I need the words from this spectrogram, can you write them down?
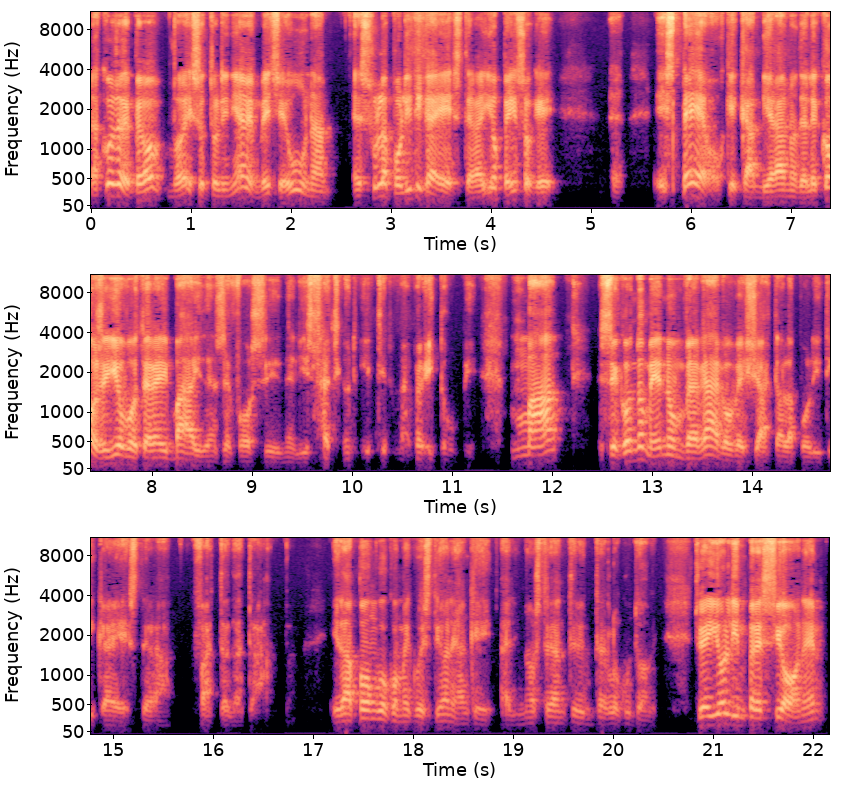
La cosa che però vorrei sottolineare invece è una, è sulla politica estera. Io penso che eh, e spero che cambieranno delle cose. Io voterei Biden se fossi negli Stati Uniti, non avrei dubbi, ma secondo me non verrà rovesciata la politica estera fatta da Trump. E la pongo come questione anche ai nostri interlocutori. Cioè io ho l'impressione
